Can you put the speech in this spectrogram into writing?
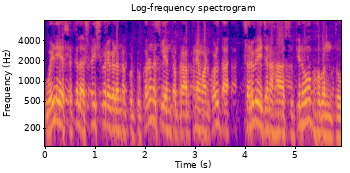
ಒಳ್ಳೆಯ ಸಕಲ ಅಷ್ಟೈಶ್ವರ್ಯಗಳನ್ನ ಕೊಟ್ಟು ಕರುಣಿಸ್ಲಿ ಅಂತ ಪ್ರಾರ್ಥನೆ ಮಾಡ್ಕೊಳ್ತಾ ಸರ್ವೇ ಜನ ಸುಖಿನೋ ಭವಂತು.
